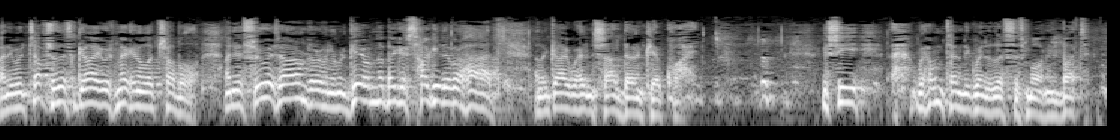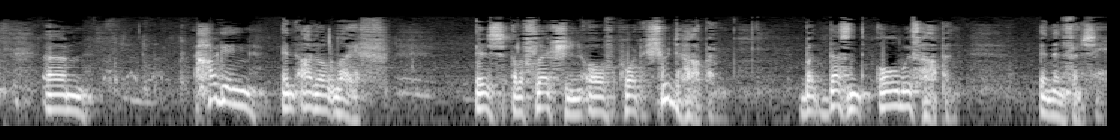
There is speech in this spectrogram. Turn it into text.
And he went up to this guy who was making all the trouble. And he threw his arms around him and gave him the biggest hug he'd ever had. And the guy went and sat down and kept quiet. You see, we haven't time to go into this this morning, but um, hugging in adult life is a reflection of what should happen, but doesn't always happen in infancy.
